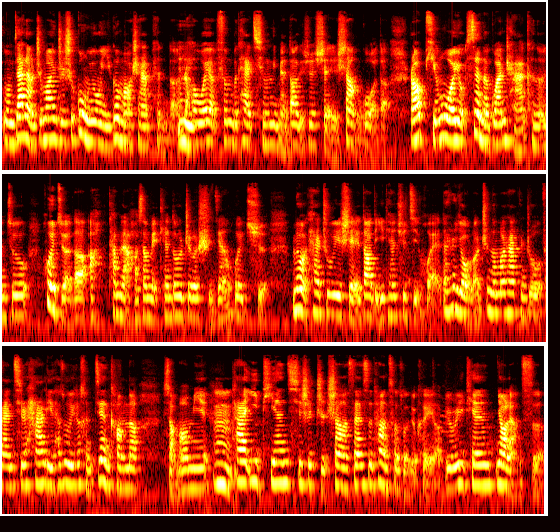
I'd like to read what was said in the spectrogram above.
我们家两只猫一直是共用一个猫砂盆的，然后我也分不太清里面到底是谁上过的。然后凭我有限的观察，可能就会觉得啊，他们俩好像每天都是这个时间会去，没有太注意谁到底一天去几回。但是有了智能猫砂盆之后，我发现其实哈利它作为一个很健康的小猫咪，嗯，它一天其实只上三四趟厕所就可以了，比如一天尿两次，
